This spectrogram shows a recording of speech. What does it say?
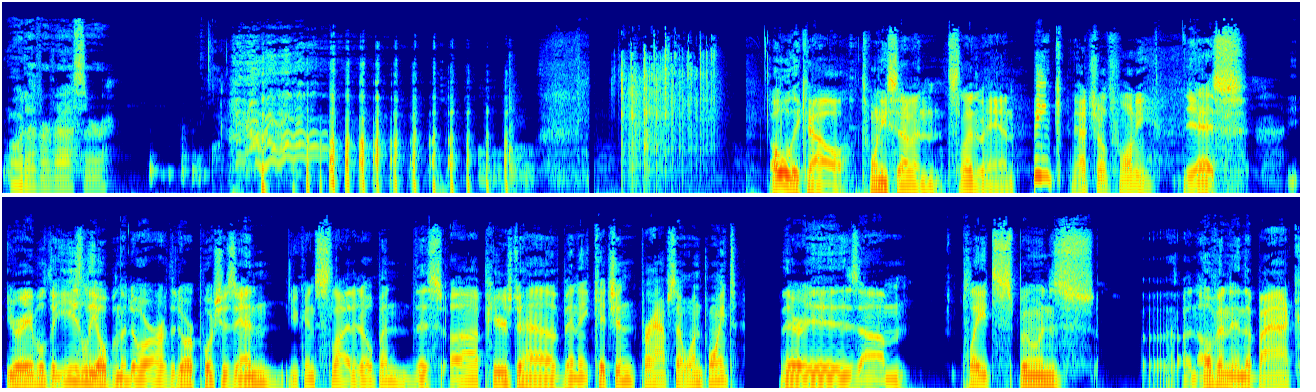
Whatever, Vassar. Holy cow! Twenty-seven sleight of hand. Bink. Natural 20. Yes. You're able to easily open the door. The door pushes in. You can slide it open. This uh, appears to have been a kitchen, perhaps at one point. There is um, plates, spoons, uh, an oven in the back,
